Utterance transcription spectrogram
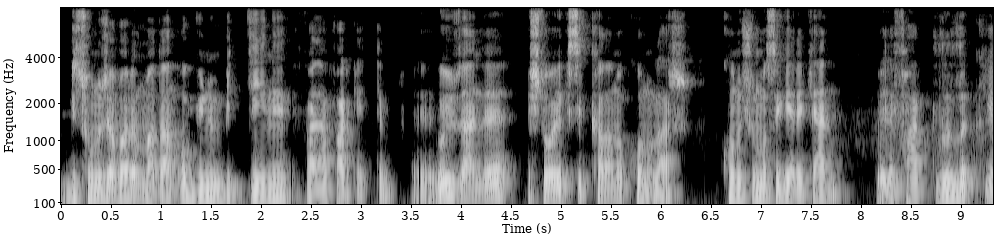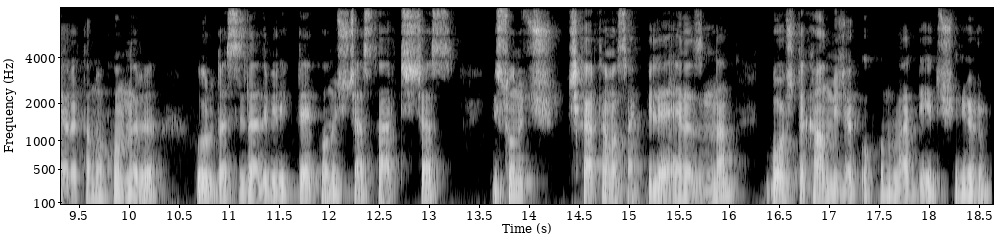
bir sonuca varılmadan o günün bittiğini falan fark ettim. E, bu yüzden de işte o eksik kalan o konular, konuşulması gereken böyle farklılık yaratan o konuları burada sizlerle birlikte konuşacağız, tartışacağız. Bir sonuç çıkartamasak bile en azından boşta kalmayacak o konular diye düşünüyorum.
